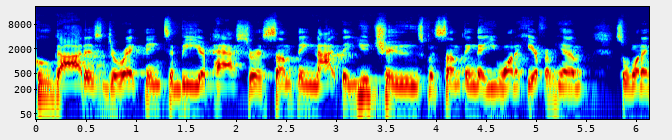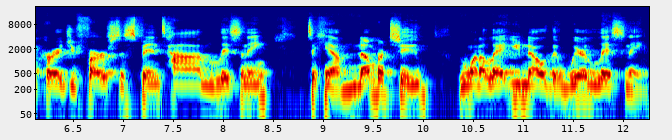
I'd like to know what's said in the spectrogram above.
who God is directing to be your pastor is something not that you choose, but something that you want to hear from Him. So I want to encourage you first to spend time listening to Him. Number two, we want to let you know that we're listening.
